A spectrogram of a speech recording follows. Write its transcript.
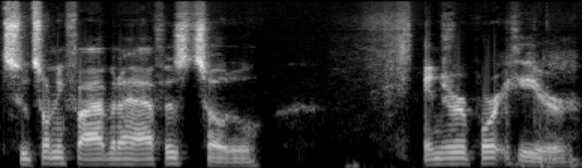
225 and a half is total. Injury report here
